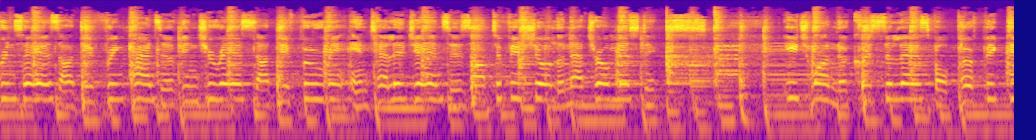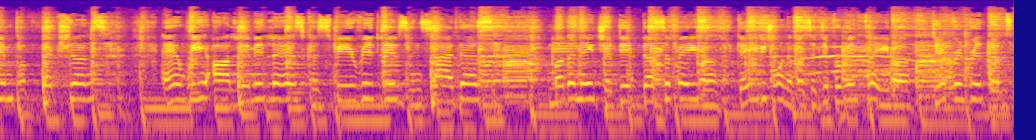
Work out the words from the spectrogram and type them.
differences, our different kinds of interests, our different intelligences, artificial or natural mystics. Each one a chrysalis for perfect imperfections. And we are limitless, cause spirit lives inside us. Mother Nature did us a favor, gave each one of us a different flavor. Different rhythms,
